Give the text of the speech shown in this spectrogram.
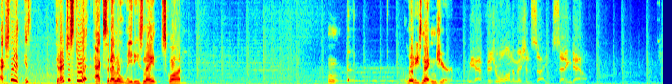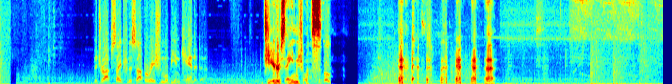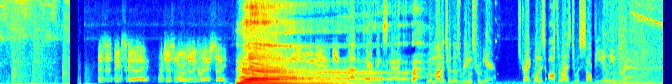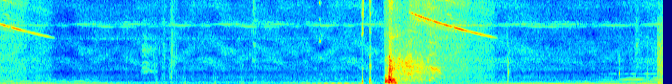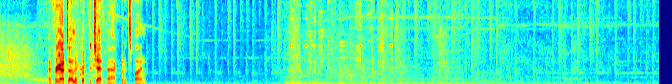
Actually, is did I just do an accidental ladies' night squad? Hmm. Ladies' night in Jir. We have visual on the mission site. Setting down. The drop site for this operation will be in Canada. Jir's Angels. monitor those readings from here. Strike One is authorized to assault the alien craft. I forgot to unequip the jetpack, but it's fine.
